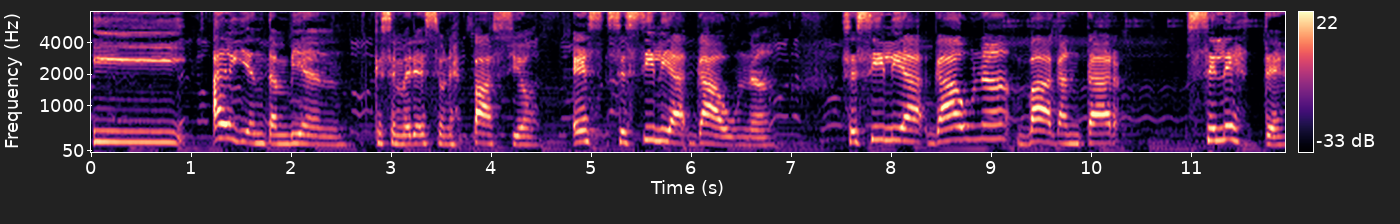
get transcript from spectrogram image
Y alguien también que se merece un espacio es Cecilia Gauna. Cecilia Gauna va a cantar Celeste.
